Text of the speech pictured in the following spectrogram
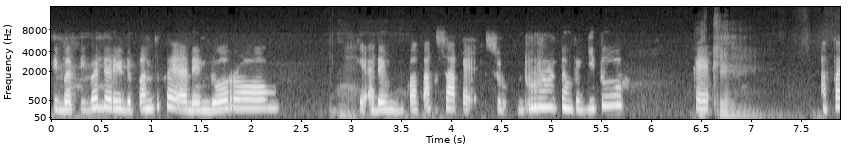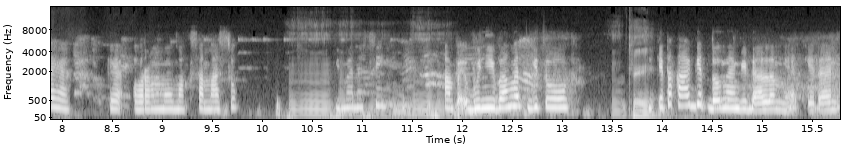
tiba-tiba dari depan tuh kayak ada yang dorong. Kayak ada yang buka paksa kayak suruh brrr, sampai gitu. Kayak Oke. apa ya? Kayak orang mau maksa masuk. Gimana sih? Sampai bunyi banget gitu. Oke. kita kaget dong yang di dalam ya. Kirain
